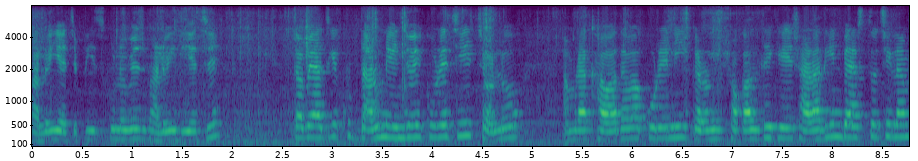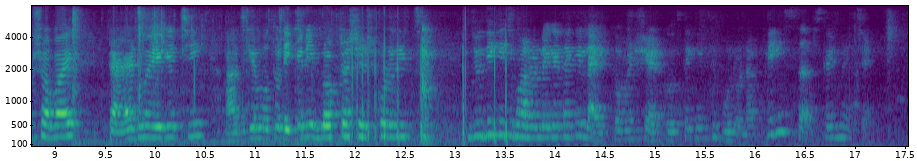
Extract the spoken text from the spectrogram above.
ভালোই আছে পিসগুলো বেশ ভালোই দিয়েছে। তবে আজকে খুব দারুণ এনজয় করেছি। চলো আমরা খাওয়া দাওয়া করে নিই কারণ সকাল থেকে সারাদিন ব্যস্ত ছিলাম সবাই টায়ার্ড হয়ে গেছি। আজকের মতো এখানেই ব্লগটা শেষ করে দিচ্ছি। যদি কিছু ভালো লেগে থাকে লাইক কমেন্ট শেয়ার করতে কিন্তু ভুলো না। প্লিজ সাবস্ক্রাইব মাই চ্যানেল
